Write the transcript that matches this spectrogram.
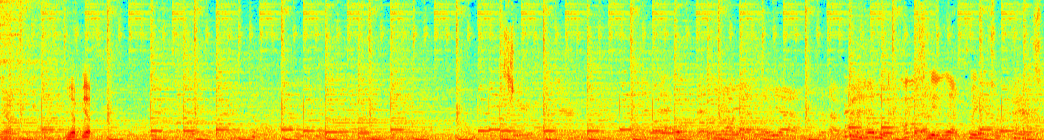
Yep. Yep, yep. Have the capacity of that thing surpassed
